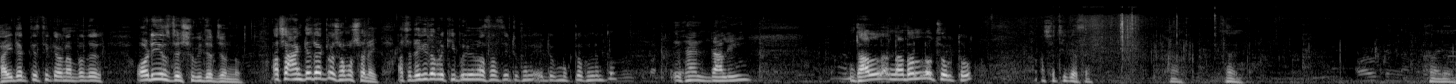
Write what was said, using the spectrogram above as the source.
ভাই ডাকতেছি কারণ আপনাদের অডিয়েন্সদের সুবিধার জন্য। আচ্ছা আঙ্কেল ডাকলেও সমস্যা নেই। আচ্ছা দেখি তো আমরা কী পরিমাণ মাছ আছে একটুখানি একটু মুক্ত খুলেন তো। এখানে ডালি। ডাল না ঢাললেও চলতো। আচ্ছা ঠিক আছে। হ্যাঁ হ্যাঁ। হ্যাঁ দেন।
